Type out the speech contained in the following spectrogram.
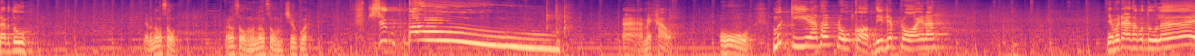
นายประตู เดี๋ยวมันต้องส่ง มันต้องส่ง มันต้องส่งเชื่อกูวะชึกเป้าอ่าไม่เข้า โอ้ เมื่อกี้นะ ถ้าตรงกรอบนี้เรียบร้อยนะ ยังไม่ได้ทักประตูเลย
